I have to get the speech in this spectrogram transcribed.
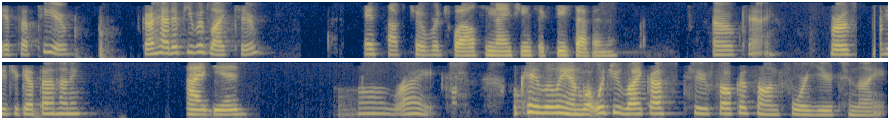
it's up to you. Go ahead if you would like to. It's October 12th, 1967. Okay. Rose, did you get that, honey? I did. All right. Okay, Lillian, what would you like us to focus on for you tonight?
